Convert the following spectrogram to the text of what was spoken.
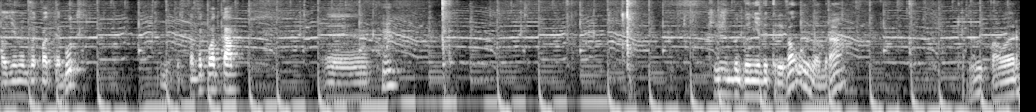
Wchodzimy w zakładkę boot. To jest ta zakładka. Yy, hmm. Czyżby go nie wykrywał? Dobra. Channel power.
